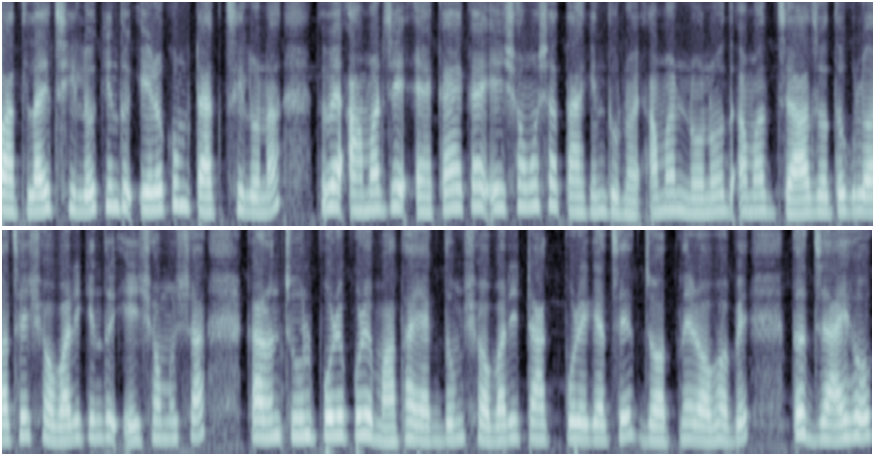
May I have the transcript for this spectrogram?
পাতলাই ছিল, কিন্তু এরকম টাক ছিল না। তবে আমার যে একা একা এই সমস্যা তা কিন্তু নয়। আমার ননদ, আমার যা যতগুলো আছে সবারই কিন্তু এই সমস্যা। কারণ চুল পড়ে পড়ে মাথায় একদম সবারই টাক পড়ে গেছে যত্নের অভাবে। তো যাই হোক,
